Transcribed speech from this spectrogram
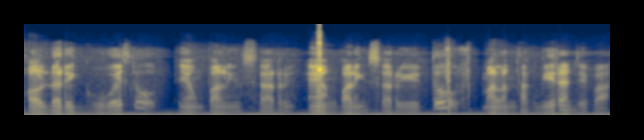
Kalau dari gue tuh yang paling sering eh, yang paling seru itu malam takbiran sih pak.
